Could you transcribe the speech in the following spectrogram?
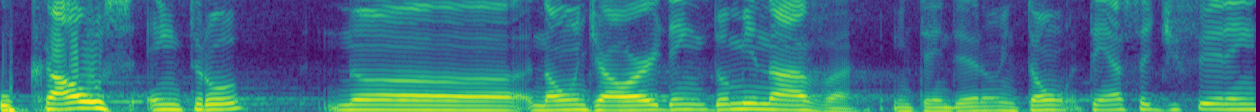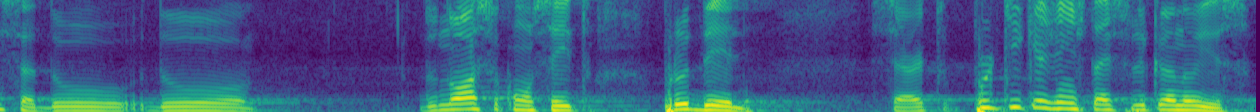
O caos entrou na, na onde a ordem dominava, entenderam? Então tem essa diferença do, do, do nosso conceito para o dele, certo? Por que, que a gente está explicando isso?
